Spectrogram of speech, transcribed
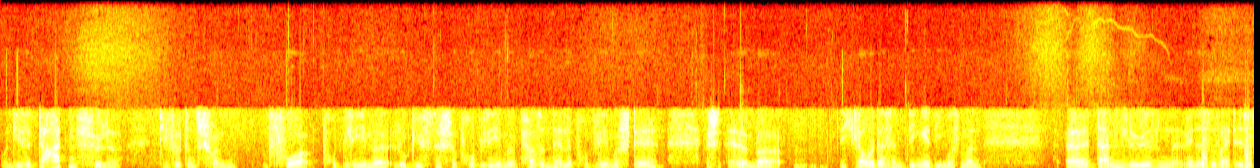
Und diese Datenfülle, die wird uns schon vor Probleme, logistische Probleme, personelle Probleme stellen. Ich, äh, ich glaube, das sind Dinge, die muss man äh, dann lösen, wenn es soweit ist.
